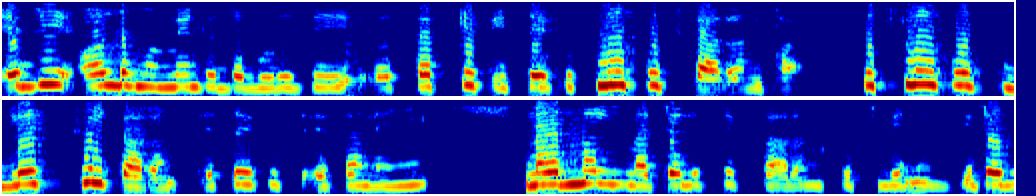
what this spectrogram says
every all the moment with the guru ji, सबके पीछे कुछ ना कुछ कारण था। कुछ ना कुछ ब्लिसफुल कारण, इसे कुछ ऐसा नहीं नॉर्मल मेटलिस्टिक कारण कुछ भी नहीं। It was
